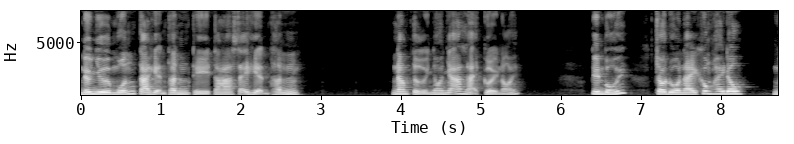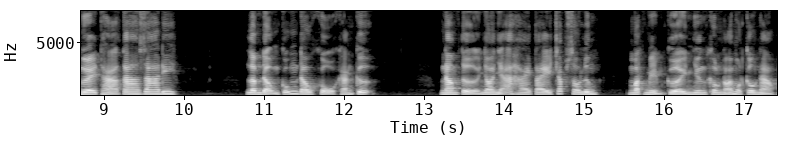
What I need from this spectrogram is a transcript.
Nếu như muốn ta hiện thân thì ta sẽ hiện thân. Nam tử nho nhã lại cười nói. Tiền bối, trò đùa này không hay đâu, người thả ta ra đi. Lâm Động cũng đau khổ kháng cự. Nam tử nho nhã hai tay chắp sau lưng, mặt mỉm cười nhưng không nói một câu nào.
